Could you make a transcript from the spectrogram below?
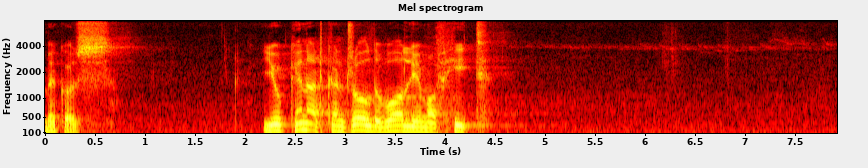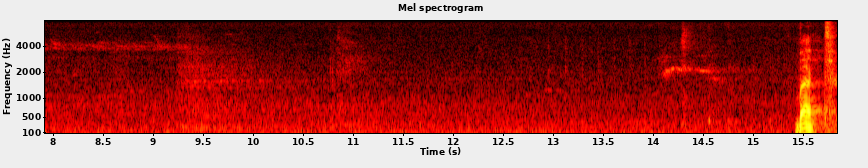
Because you cannot control the volume of heat. But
